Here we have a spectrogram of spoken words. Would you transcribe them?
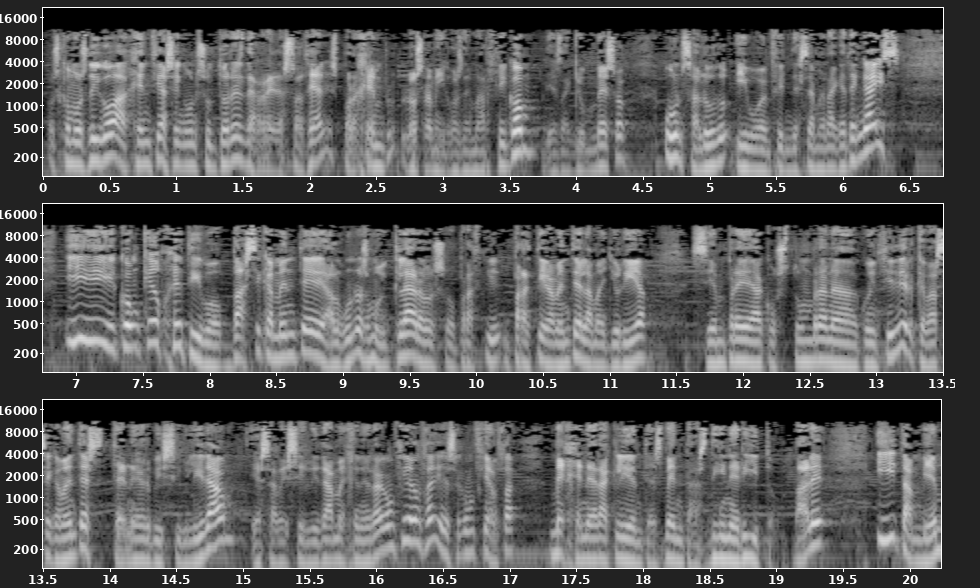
Pues como os digo, agencias y consultores de redes sociales, por ejemplo, los amigos de Marficom. Desde aquí un beso, un saludo y buen fin de semana que tengáis. ¿Y con qué objetivo? Básicamente, algunos muy claros, o prácticamente la mayoría siempre acostumbran a coincidir, que básicamente es tener visibilidad, y esa visibilidad me genera confianza, y esa confianza me genera clientes, ventas, dinerito, ¿vale? Y también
